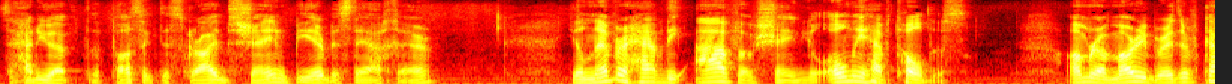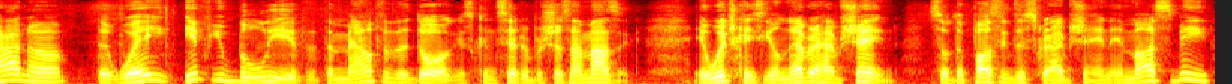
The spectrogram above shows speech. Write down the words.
So how do you have the pasuk describes shane beer b'stei You'll never have the av of shane. You'll only have toldus. Amr Mari of Kana, the way, if you believe that the mouth of the dog is considered B'Shus HaMazik, in which case you'll never have Shane. So the Pasuk describes Shane. It must be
